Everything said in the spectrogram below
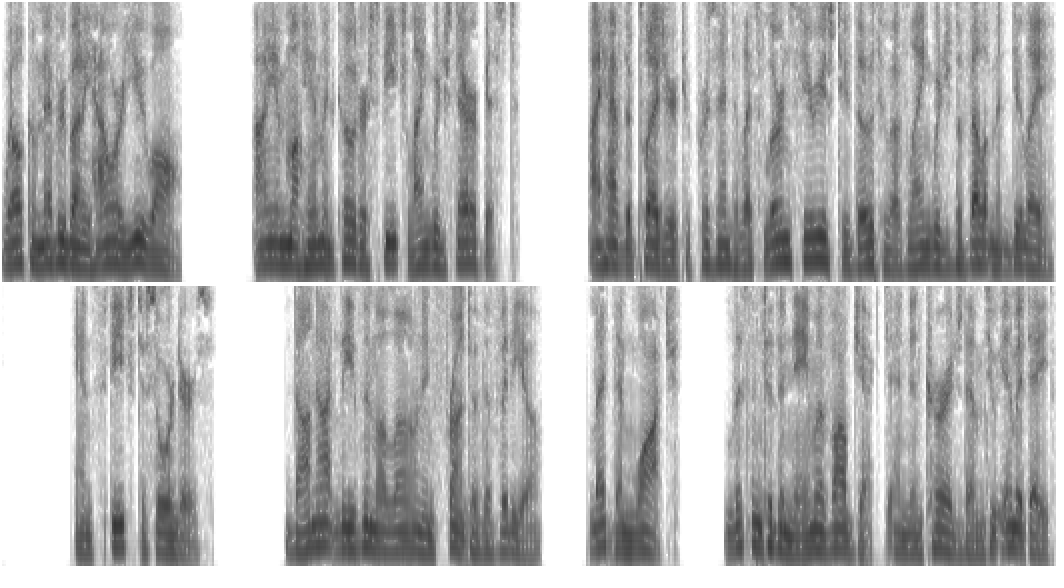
Welcome everybody how are you all? I am Mohamed Khodir speech language therapist. I have the pleasure to present a Let's Learn series to those who have language development delay and speech disorders. Do not leave them alone in front of the video. Let them watch. Listen to the name of objects and encourage them to imitate.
